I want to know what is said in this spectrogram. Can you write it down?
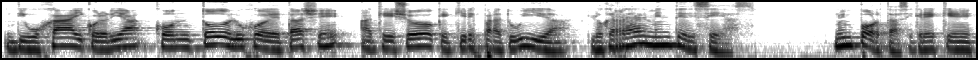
dibujá y coloreá con todo lujo de detalle aquello que quieres para tu vida, lo que realmente deseas. No importa si crees que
